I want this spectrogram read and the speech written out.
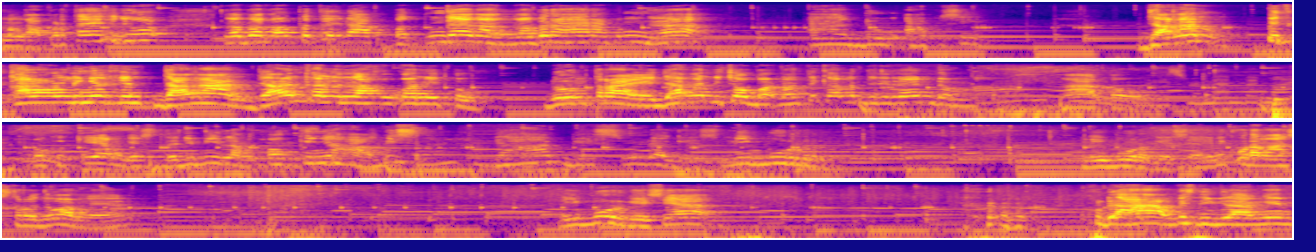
emang nggak percaya juga. Nggak bakal percaya dapet. Enggak, enggak, nggak berharap enggak. Aduh, apa sih? Jangan, Pit kalau linknya jangan, jangan kalian lakukan itu. Don't try, jangan dicoba. Nanti kalian jadi random. Nah tuh. Oke kian guys, udah dibilang hokinya habis, ya habis, udah guys, libur, libur guys ya. Ini kurang astro doang ya. Libur guys ya. udah habis dibilangin.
